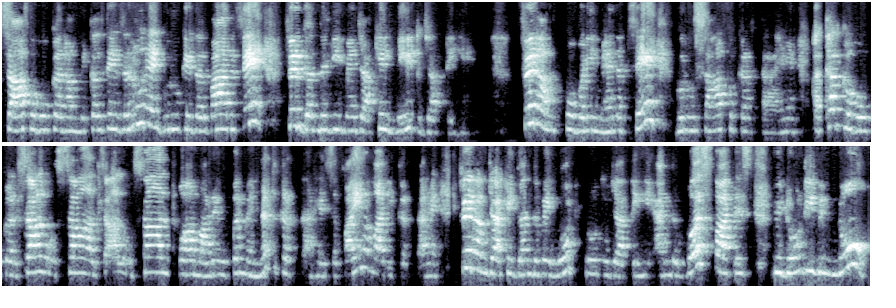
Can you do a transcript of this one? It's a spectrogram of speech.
साफ़ होकर हम निकलते ज़रूर है गुरु के दरबार से, फिर गंदगी में जाके लेट जाते हैं। फिर हमको बड़ी मेहनत से गुरु साफ़ करता है, अथक होकर सालों, साल सालों, साल वो हमारे ऊपर मेहनत करता है, सफ़ाई हमारी करता है। फिर हम जाके गंद में लोट प्रोत हो जाते हैं। And the worst part is we don't even know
